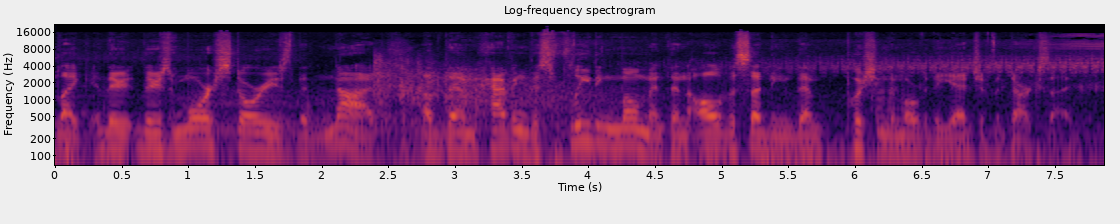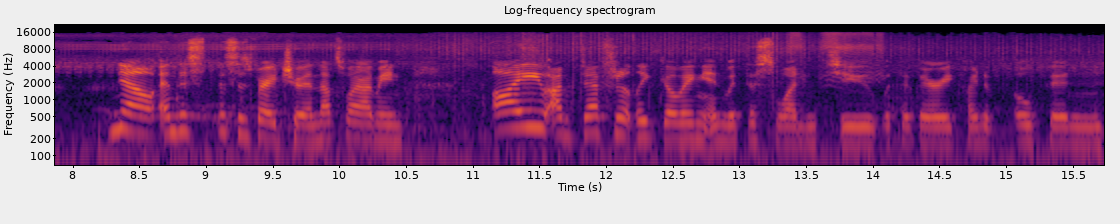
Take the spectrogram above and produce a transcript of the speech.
like there there's more stories than not of them having this fleeting moment and all of a sudden them pushing them over the edge of the dark side. No, and this this is very true, and that's why I mean, I I'm definitely going in with this one too with a very kind of open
